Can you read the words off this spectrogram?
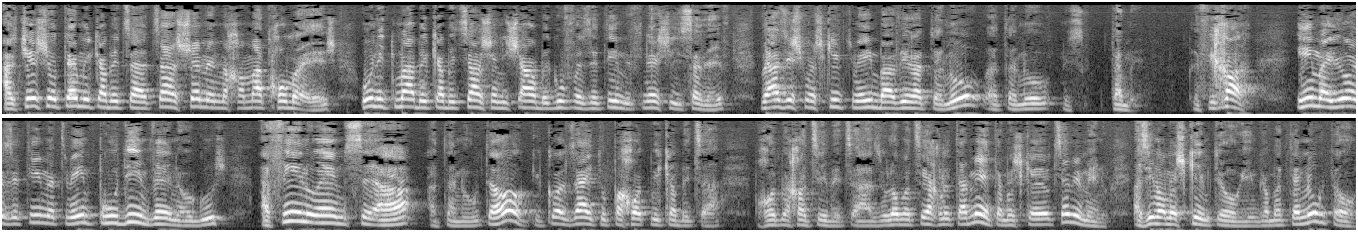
אז כשיש יותר מקבצה, יצא השמן מחמת חום האש, הוא נטמע בקבצה שנשאר בגוף הזיתים לפני שיישרף, ואז יש משקים טמאים באוויר התנור, והתנור טמא. לפיכך, אם היו הזיתים הטמאים פרודים ואינו גוש, אפילו הם שאה, התנור טהור, כי כל זית הוא פחות מקבצה, פחות מחצי ביצה, אז הוא לא מצליח לטמא את המשקה היוצא ממנו. אז אם המשקים טהורים, גם התנור טהור,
